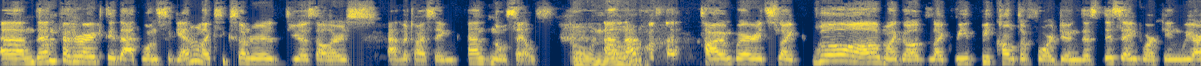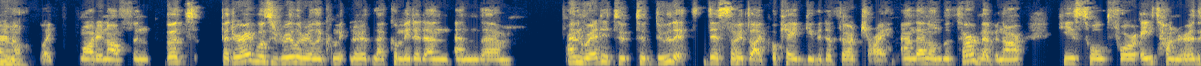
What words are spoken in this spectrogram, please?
And then Petter Erik did that once again, like 600 US dollars advertising and no sales. Oh no. And that was that time where it's like, oh my God, like we, we can't afford doing this. This ain't working. We are no. not like smart enough. And, but Petter Erik was really, really committed, like committed and, and, um, and ready to, to do this. this. So it's like, okay, give it a third try. And then on the third webinar, he sold for 800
